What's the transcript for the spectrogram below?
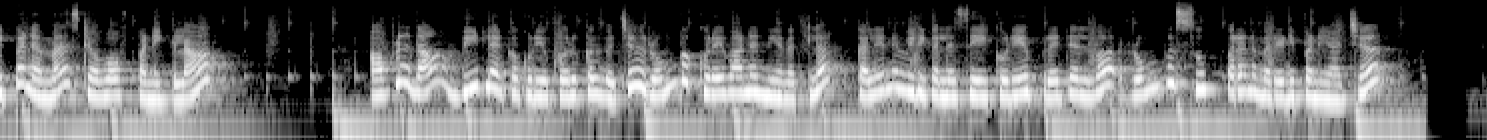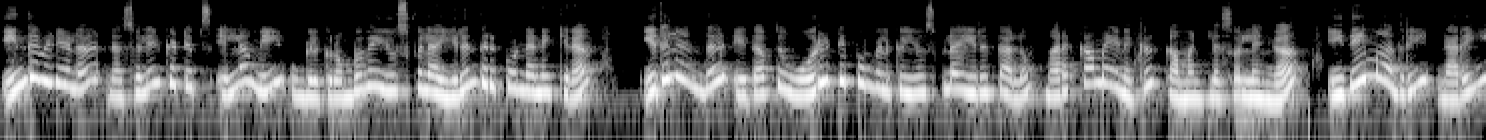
இப்போ நம்ம ஸ்டவ் ஆஃப் பண்ணிக்கலாம். அவ்வளோதான் வீட்டில் இருக்கக்கூடிய பொருட்கள் வச்சு ரொம்ப குறைவான நேரத்தில் கல்யாண வீடுகளில் செய்யக்கூடிய பிரெட் அல்வா ரொம்ப சூப்பராக நம்ம ரெடி பண்ணியாச்சு. இந்த வீடியோவில் நான் சொல்லியிருக்க டிப்ஸ் எல்லாமே உங்களுக்கு ரொம்பவே யூஸ்ஃபுல்லாக இருந்திருக்கும்னு நினைக்கிறேன். இதுலேருந்து ஏதாவது ஒரு டிப் உங்களுக்கு யூஸ்ஃபுல்லாக இருந்தாலும் மறக்காமல் எனக்கு கமெண்ட்டில் சொல்லுங்கள் இதே மாதிரி நிறைய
